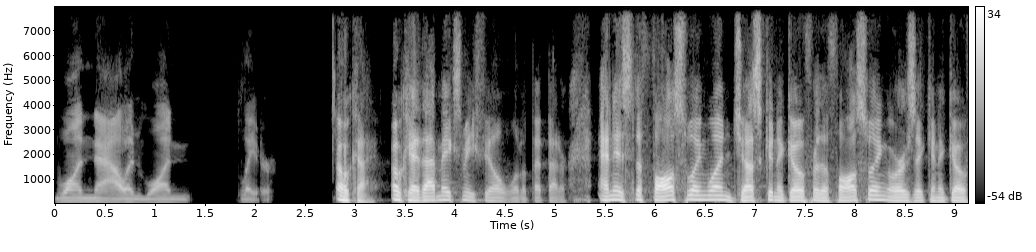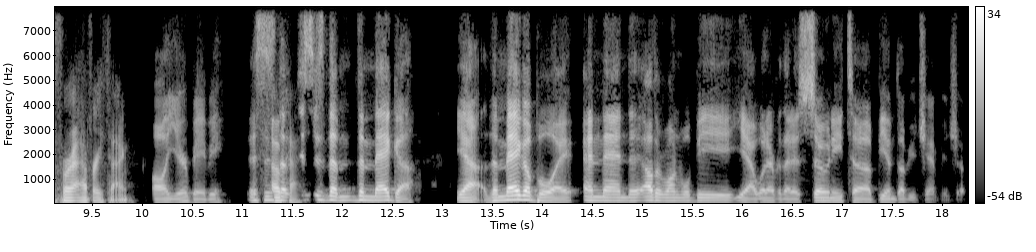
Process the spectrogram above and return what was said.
one now and one later. Okay. Okay. That makes me feel a little bit better. And is the fall swing one just going to go for the fall swing or is it going to go for everything? All year, baby. This is okay. the this is the the mega. Yeah, the mega boy. And then the other one will be, yeah, whatever that is, Sony to BMW championship.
